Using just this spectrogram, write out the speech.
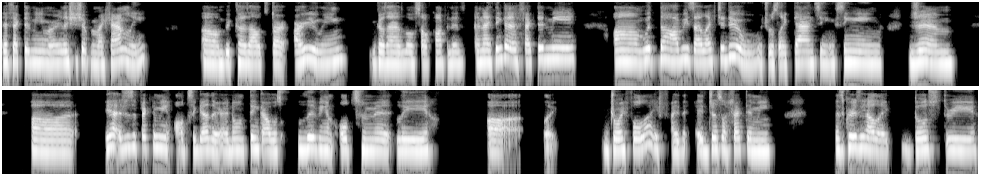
It affected me in my relationship with my family um, because I would start arguing because I had low self confidence, and I think it affected me um, with the hobbies I like to do, which was like dancing, singing, gym. Uh, yeah, it just affected me altogether. I don't think I was living an ultimately uh, like joyful life. I it just affected me. It's crazy how like those three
